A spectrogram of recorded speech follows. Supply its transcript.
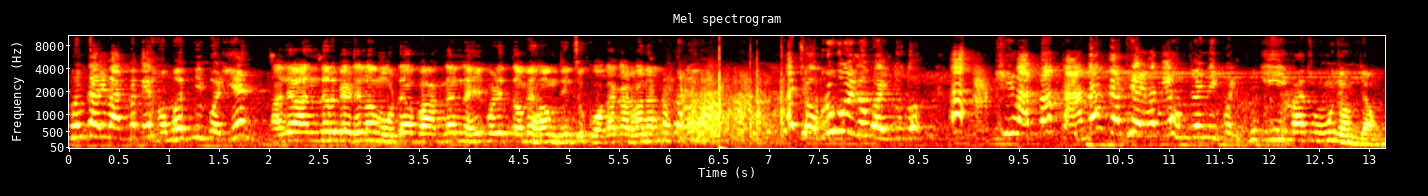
પણ તારી વાતમાં કઈ સમજ નહીં પડી હે અલે અંદર બેઠેલા મોટા ભાગના નહીં પડે તમે સમજીને શું કોદા કાઢવાના? જબરું બોલ્યો ભાઈ તું તો. આખી વાતમાં કાંદા ક્યાંથી આવ્યા તે સમજણ નહીં પડી. ઈ પાછું હું જ સમજાવું.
